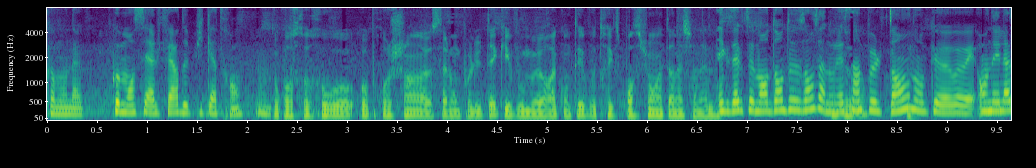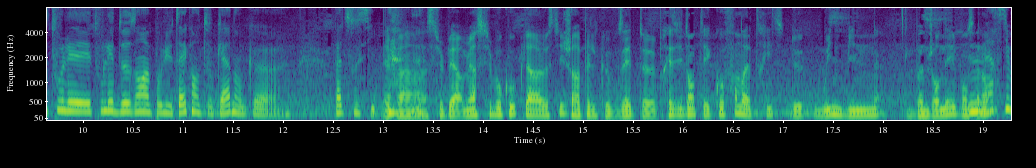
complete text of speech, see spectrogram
comme on a commencé à le faire depuis 4 ans. Donc on se retrouve au, prochain euh, salon Polytech et vous me racontez votre expansion internationale. Exactement, dans deux ans, ça nous laisse un peu le temps. Donc euh, on est là tous les, tous les deux ans à Polytech en tout cas. Donc, euh, pas de souci. Eh ben, super, merci beaucoup Clara Losti. Je rappelle que vous êtes présidente et cofondatrice de Winbin. Bonne journée, bon salon. Merci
